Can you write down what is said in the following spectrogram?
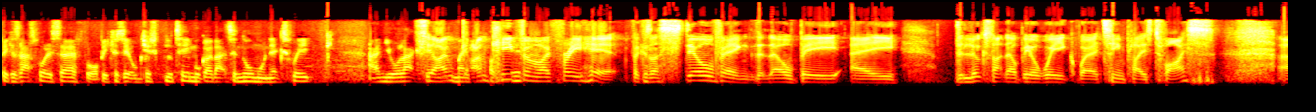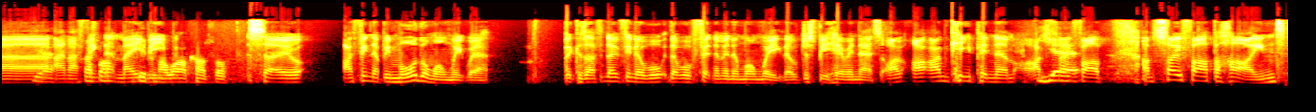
because that's what it's there for. Because it'll just your team will go back to normal next week, and you'll actually See, I'm, I'm keeping my free hit because I still think that there'll be a. It looks like there'll be a week where a team plays twice, uh, Yeah, and I think that maybe my wild card for. so. I think there'll be more than one week where because I don't think they will, they will fit them in in one week. They'll just be here and there. So I'm, I- I'm keeping them. I'm Yeah. so far. I'm so far behind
